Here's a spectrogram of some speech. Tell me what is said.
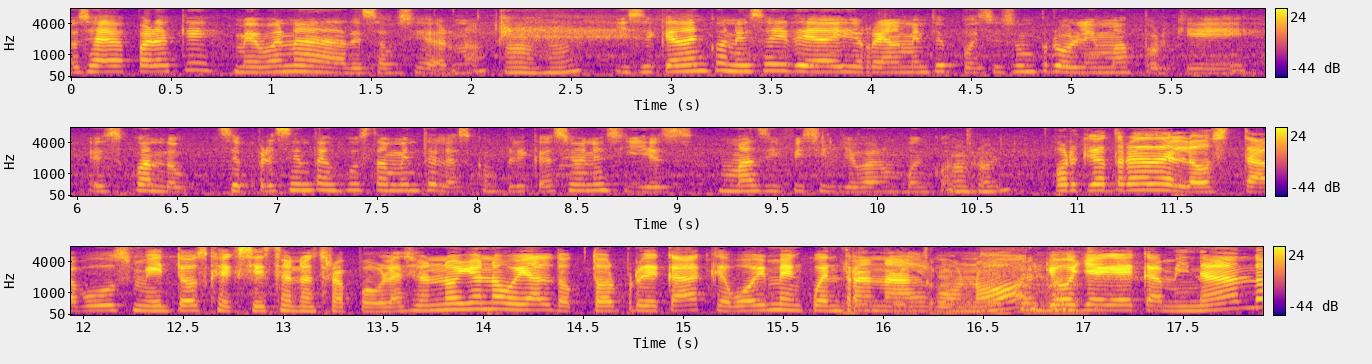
o sea, ¿para qué? Me van a desahuciar, ¿no? Ujú. Y se quedan con esa idea y realmente pues es un problema porque es cuando se presentan justamente las complicaciones y es más difícil llevar un buen control. Porque otro de los tabús, mitos que existe en nuestra población, no, yo no voy al doctor porque cada que voy me encuentran Me algo, ¿no? Yo llegué caminando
